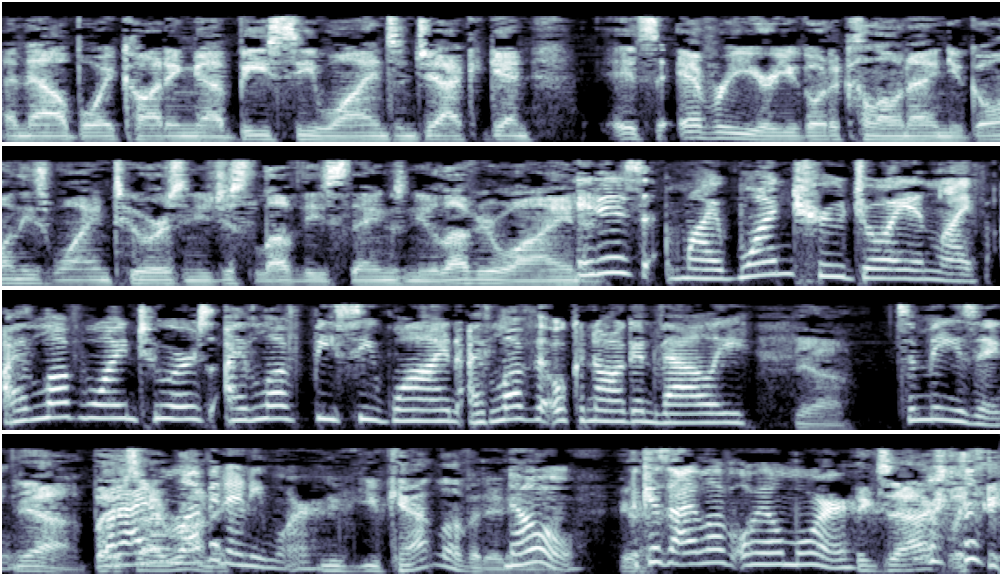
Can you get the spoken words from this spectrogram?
uh, now boycotting uh, BC wines. And Jack, again, it's every year you go to Kelowna and you go on these wine tours, and you just love these things, and you love your wine. It is my one true joy in life. I love wine tours. I love BC wine. I love the Okanagan Valley. yeah, It's amazing. yeah, but, But, I don't love it anymore. You, you can't love it anymore. No, You're- because I love oil more. Exactly.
